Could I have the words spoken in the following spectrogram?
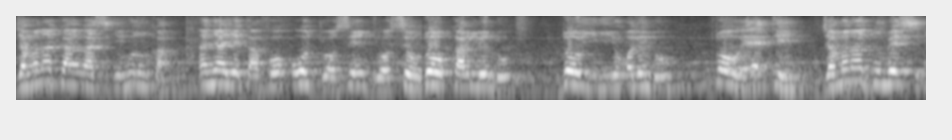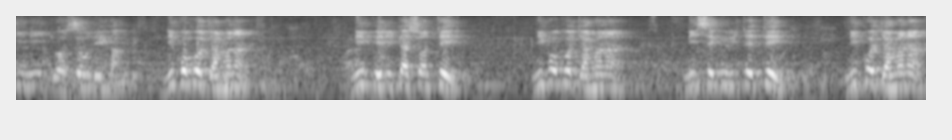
jamana kan ka sigi minnu kan an y'a ye k'a fɔ o jɔsen jɔsenw dɔw karilen don dɔw yigiyɔgɔlen don dɔw yɛrɛ tɛ yen jamana dun bɛ sigi ni jɔsenw de kan n'i ko ko jamana ni éducation tɛ yen n'i ko ko jamana ni sécurité tɛ yen n'i ko jamana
